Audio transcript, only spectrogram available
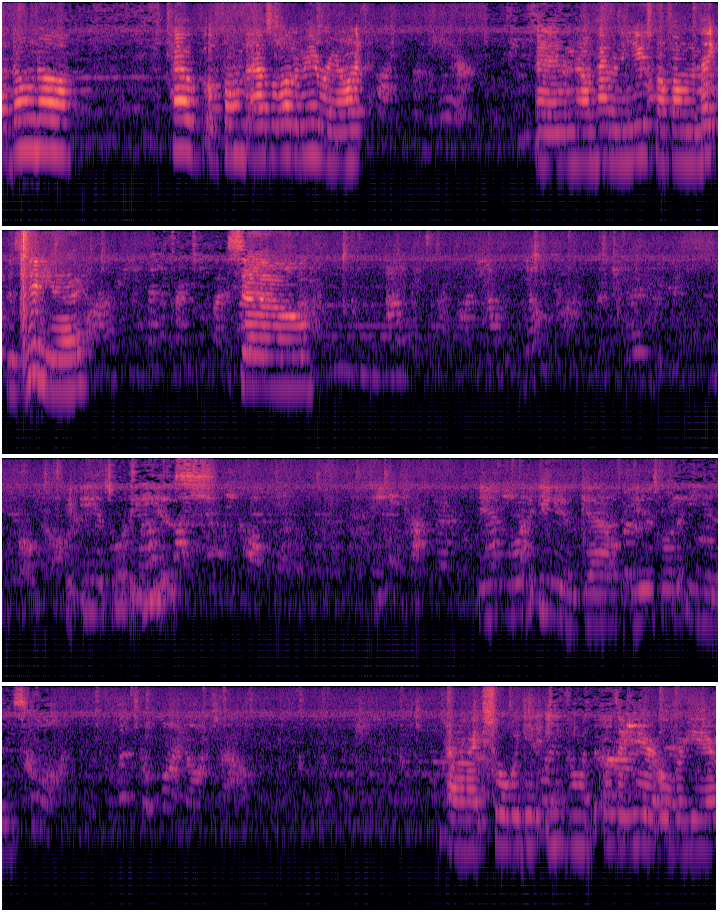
I don't uh have a phone that has a lot of memory on it. And I'm having to use my phone to make this video. So it is what it is. It is what it is, guys. It is what it is. Gotta make sure we get it even with the other hair over here.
